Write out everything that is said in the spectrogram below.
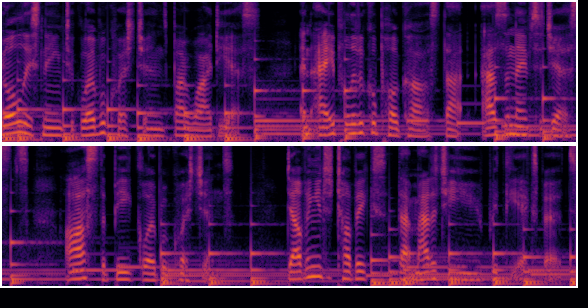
You're listening to Global Questions by YDS, an apolitical podcast that, as the name suggests, asks the big global questions, delving into topics that matter to you with the experts,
